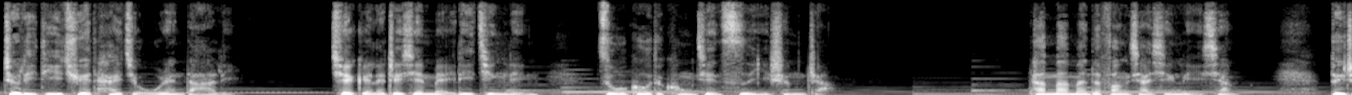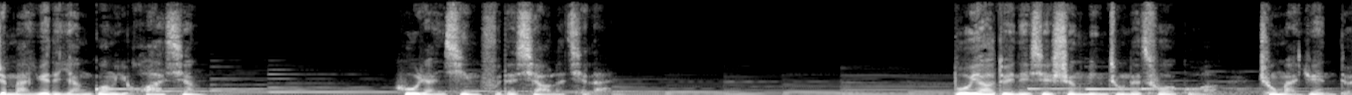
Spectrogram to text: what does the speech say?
这里的确太久无人打理，却给了这些美丽精灵足够的空间肆意生长。他慢慢的放下行李箱，对着满院的阳光与花香，忽然幸福的笑了起来。不要对那些生命中的错过充满怨怼，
